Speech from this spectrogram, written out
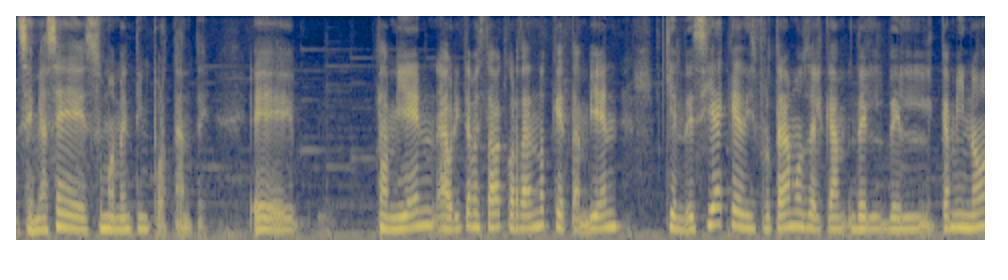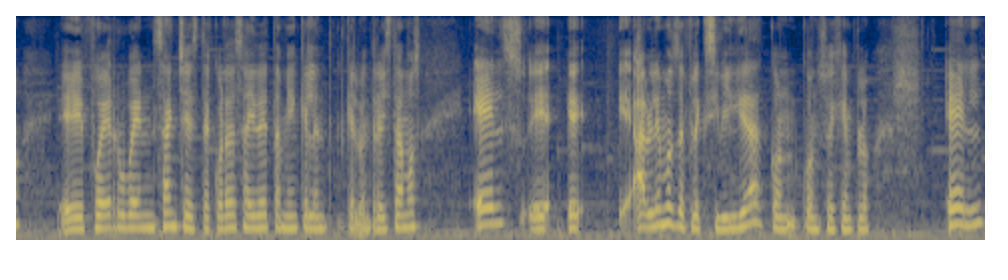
se me hace sumamente importante. Eh, también, ahorita me estaba acordando que también quien decía que disfrutáramos del, del, camino eh, fue Rubén Sánchez. ¿Te acuerdas, Aide, también que, que lo entrevistamos? Él, eh, hablemos de flexibilidad con, con su ejemplo. Él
